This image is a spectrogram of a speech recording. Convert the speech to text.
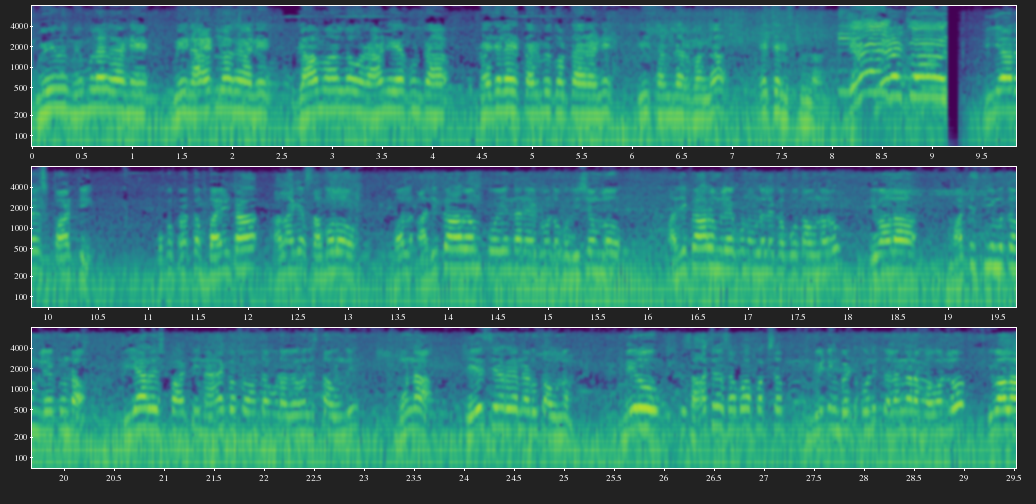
మేము మిమ్మల్ని కానీ మీ నాయకులు కానీ గ్రామాల్లో రానియకుండా ప్రజలే తరిమి కొడతారని ఈ సందర్భంగా హెచ్చరిస్తున్నాను. బీఆర్ఎస్ పార్టీ ఒక ప్రక్క బయట అలాగే సభలో వాళ్ళు అధికారం పోయిందనేటువంటి ఒక విషయంలో అధికారం లేకుండా ఉండలేకపోతా ఉన్నారు. ఇవాళ మతి స్థీమితం లేకుండా బీఆర్ఎస్ పార్టీ నాయకత్వం అంతా కూడా వ్యవహరిస్తా ఉంది. మొన్న కేసీఆర్ గారిని అడుగుతా ఉన్నాం. మీరు శాసనసభాపక్ష మీటింగ్ పెట్టుకుని తెలంగాణ భవన్లో ఇవాళ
